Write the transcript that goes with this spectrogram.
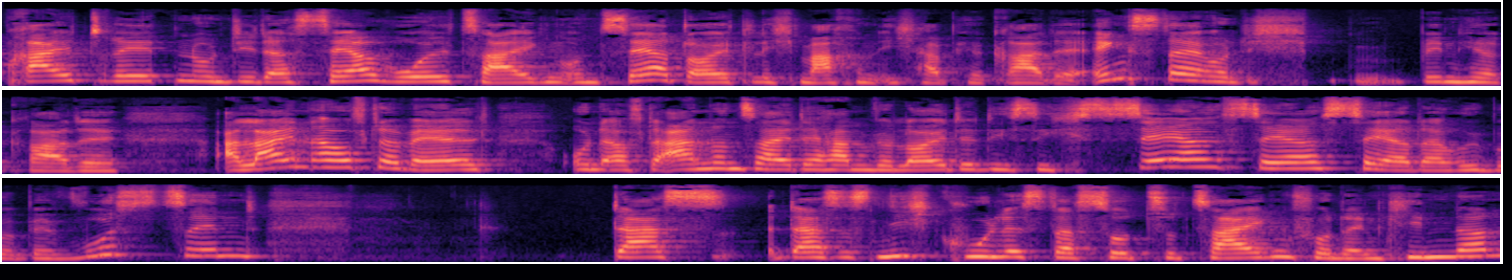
breit treten und die das sehr wohl zeigen und sehr deutlich machen, ich habe hier gerade Ängste und ich bin hier gerade allein auf der Welt. Und auf der anderen Seite haben wir Leute, die sich sehr, sehr, sehr darüber bewusst sind, dass, dass es nicht cool ist, das so zu zeigen vor den Kindern.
